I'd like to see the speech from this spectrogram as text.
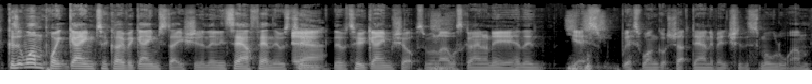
because at one point Game took over Game Station, and then in Southend there was two Yeah. there were two game shops, and we're like, what's going on here? And then yes, yes, one got shut down eventually, the smaller one.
